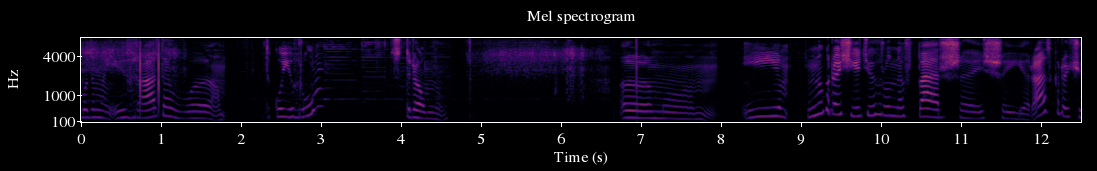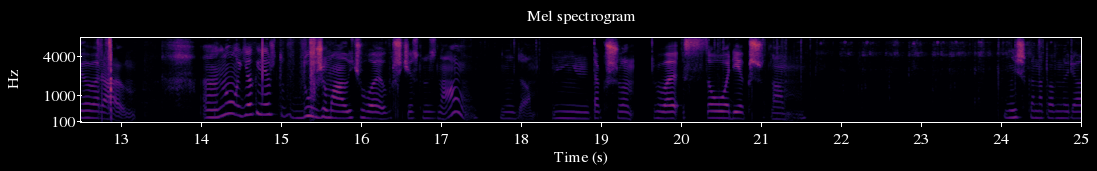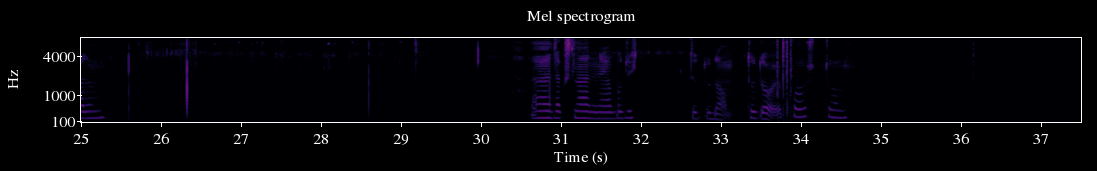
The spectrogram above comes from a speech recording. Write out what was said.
будемо грати в таку ігру стрьомну. Ем, і, ну, коротше, я цю ігру не вперше ще й раз, коротше, граю. Е, ну, я, звісно, дуже мало чого, я, якщо чесно, знаю. Ну да. Так що, сорі, якщо там. Мишка, напевно, рядом. Так, ладно, я буду йти туди. Туди просто.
